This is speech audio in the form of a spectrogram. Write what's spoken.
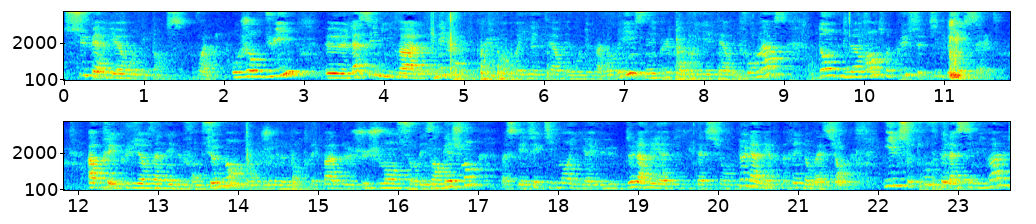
supérieures aux dépenses. Voilà. Aujourd'hui, euh, la Sémival n'est plus propriétaire des Hauts de Valoris, n'est plus propriétaire des Fournas, donc ne rentre plus ce type de recettes. Après plusieurs années de fonctionnement, donc je ne porterai pas de jugement sur les engagements, parce qu'effectivement il y a eu de la réhabilitation, de la rénovation, il se trouve que la Sémival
